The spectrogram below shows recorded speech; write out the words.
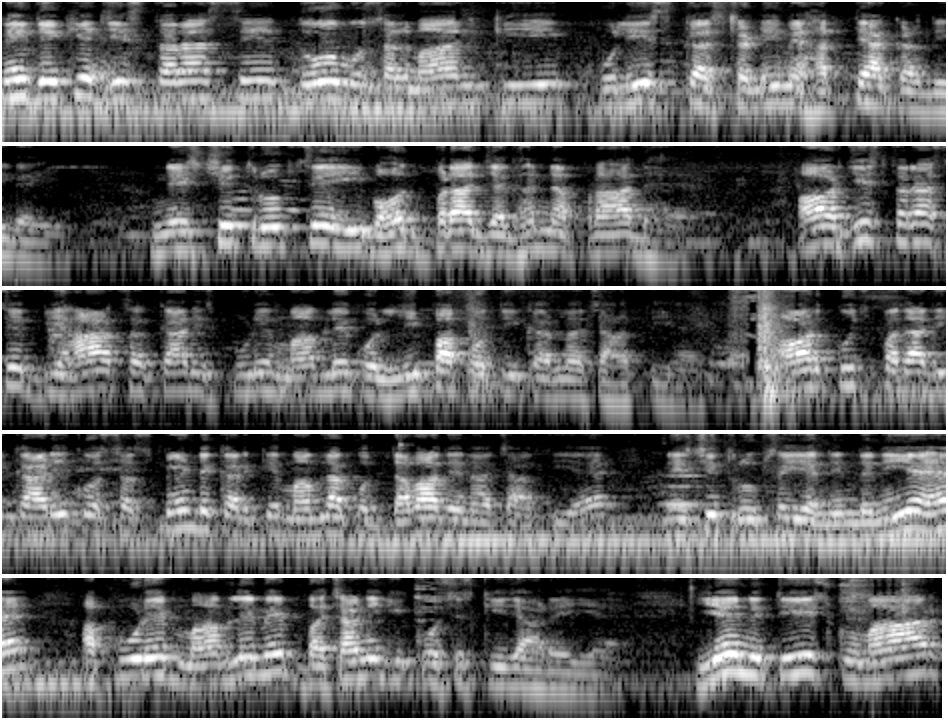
नहीं, देखिए, जिस तरह से दो मुसलमान की पुलिस कस्टडी में हत्या कर दी गई, निश्चित रूप से ये बहुत बड़ा जघन्य अपराध है। और जिस तरह से बिहार सरकार इस पूरे मामले को लिपापोती करना चाहती है, और कुछ पदाधिकारी को सस्पेंड करके मामला को दबा देना चाहती है, निश्चित रूप से यह निंदनीय है। अब पूरे मामले में बचाने की कोशिश की जा रही है। ये नीतीश कुमार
